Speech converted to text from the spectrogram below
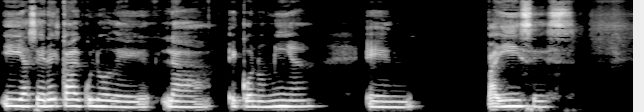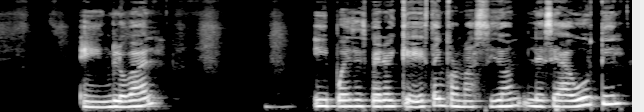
y hacer el cálculo de la economía en países en global y pues espero que esta información les sea útil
